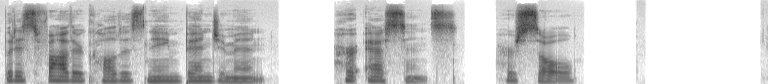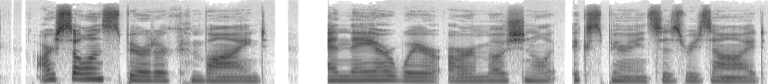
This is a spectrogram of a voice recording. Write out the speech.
but his father called his name Benjamin, her essence, her soul. Our soul and spirit are combined, and they are where our emotional experiences reside.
